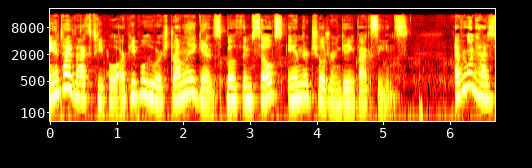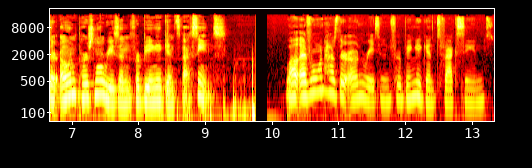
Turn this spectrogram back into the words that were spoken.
Anti vax people are people who are strongly against both themselves and their children getting vaccines. Everyone has their own personal reason for being against vaccines. While everyone has their own reason for being against vaccines,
